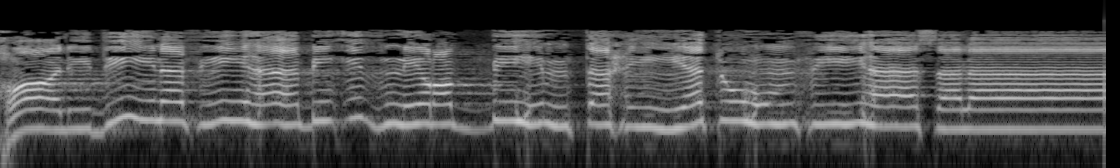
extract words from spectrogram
خالدين فيها بإذن ربهم تحيتهم فيها سلام.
